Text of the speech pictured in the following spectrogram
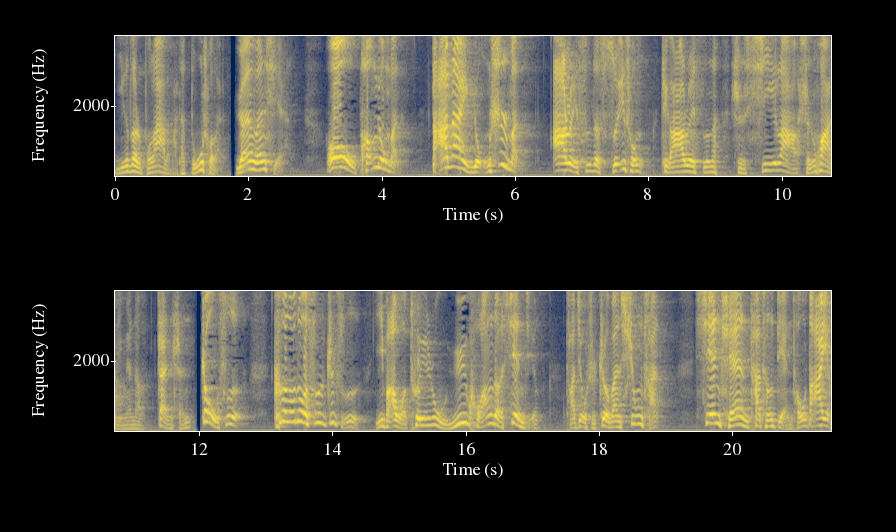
一个字不落的把它读出来。原文写：“哦，朋友们，达奈勇士们，阿瑞斯的随从。这个阿瑞斯呢，是希腊神话里面的战神宙斯，克罗诺斯之子，已把我推入愚狂的陷阱。他就是这般凶残。先前他曾点头答应。”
